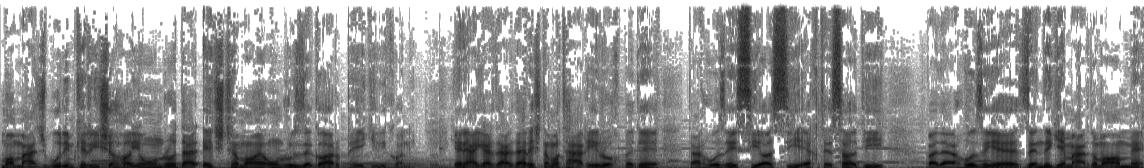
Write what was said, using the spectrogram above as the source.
ما مجبوریم که ریشه های اون رو در اجتماع اون روزگار پیگیری کنیم. یعنی اگر در در اجتماع تغییر رخ بده در حوزه سیاسی اقتصادی و در حوزه زندگی مردم عامه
